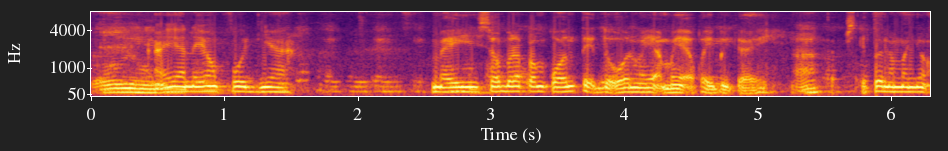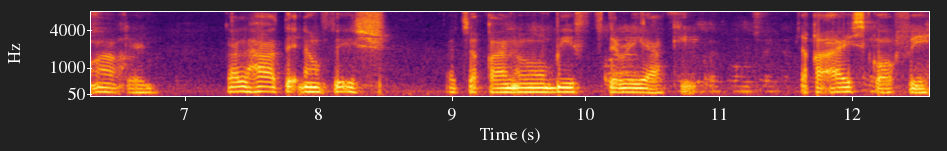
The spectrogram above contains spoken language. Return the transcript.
Oh, Ayan na yung food niya. May sobra pang konti doon, maya-maya ako ibigay. Ha? Tapos ito naman yung akin. Kalahati ng fish. At saka no beef teriyaki. Tsaka iced coffee.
